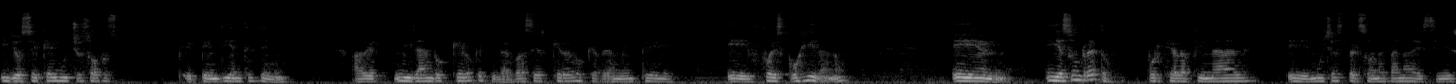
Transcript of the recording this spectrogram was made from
Y yo sé que hay muchos ojos pendientes de mí. A ver, mirando qué es lo que Pilar va a hacer, qué era lo que realmente eh, fue escogida, ¿no? Em, y es un reto, porque a la final eh, muchas personas van a decir,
